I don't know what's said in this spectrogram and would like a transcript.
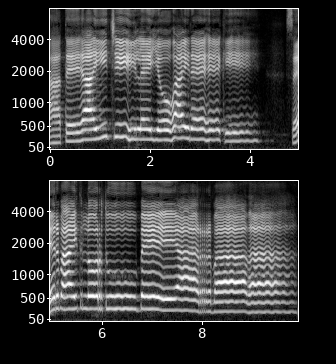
Atea itxi leio aireki, zerbait lortu behar bada.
